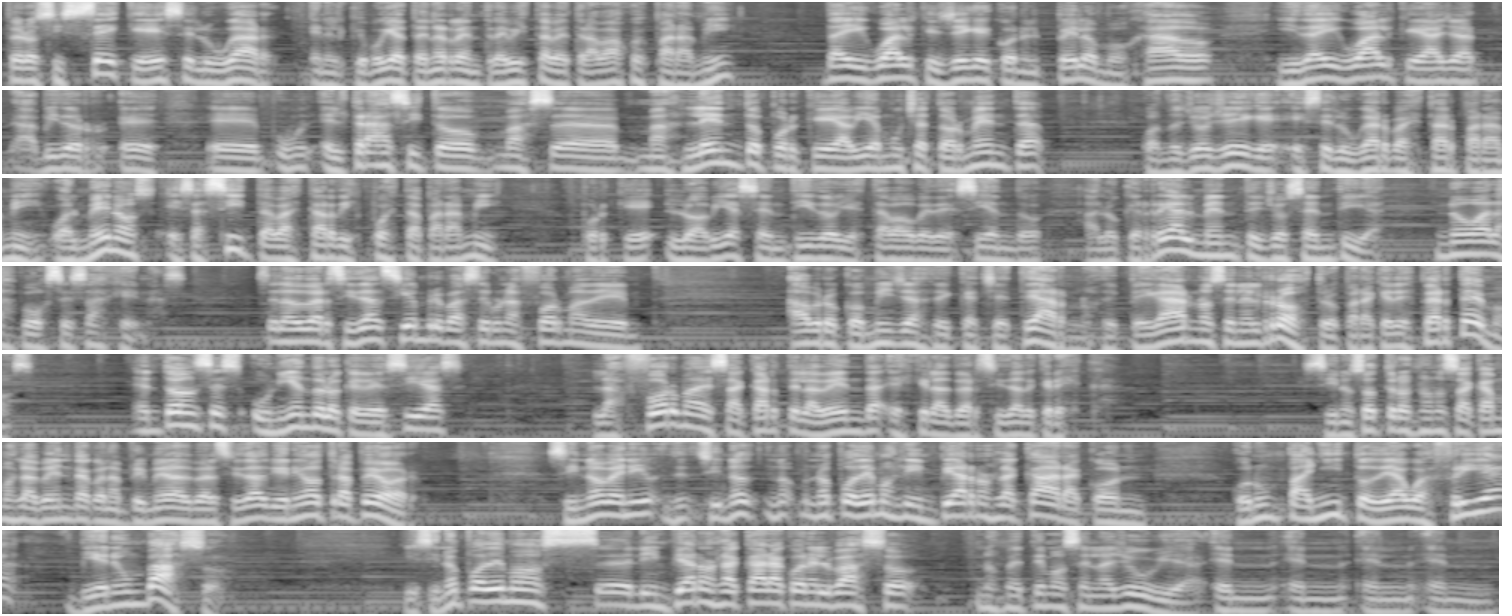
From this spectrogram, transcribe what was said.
Pero si sé que ese lugar en el que voy a tener la entrevista de trabajo es para mí, da igual que llegue con el pelo mojado y da igual que haya habido eh, eh, el tránsito más, eh, más lento porque había mucha tormenta. Cuando yo llegue, ese lugar va a estar para mí, o al menos esa cita va a estar dispuesta para mí, porque lo había sentido y estaba obedeciendo a lo que realmente yo sentía, no a las voces ajenas. la adversidad siempre va a ser una forma de, abro comillas, de cachetearnos, de pegarnos en el rostro para que despertemos. Entonces, uniendo lo que decías, la forma de sacarte la venda es que la adversidad crezca. Si nosotros no nos sacamos la venda con la primera adversidad, viene otra peor. Si no, si no, no, podemos limpiarnos la cara con, con, un pañito de agua fría, viene un vaso. Y si no podemos eh, limpiarnos la cara con el vaso, nos metemos en la lluvia, en, en, en, en,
